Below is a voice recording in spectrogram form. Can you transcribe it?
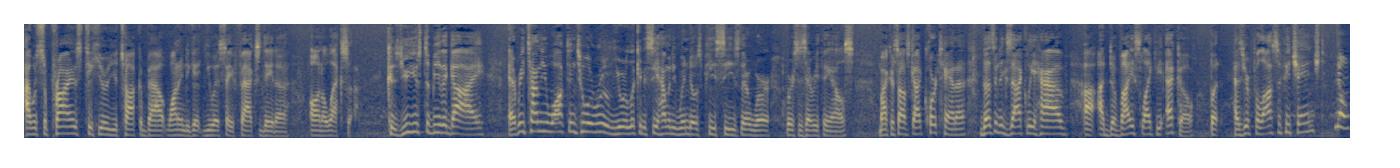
I was surprised to hear you talk about wanting to get USA Facts data on Alexa. Because you used to be the guy, every time you walked into a room, you were looking to see how many Windows PCs there were versus everything else. Microsoft's got Cortana, doesn't exactly have uh, a device like the Echo, but has your philosophy changed? No,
